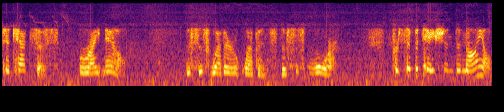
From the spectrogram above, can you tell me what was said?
to Texas right now. This is weather weapons. This is war. Precipitation denial.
